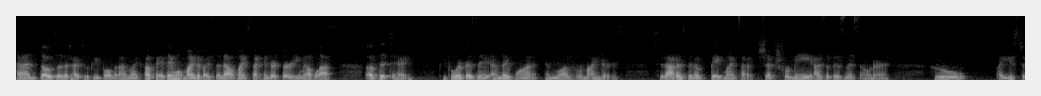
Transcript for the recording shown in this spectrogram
and those are the types of people that I'm like, okay, they won't mind if I send out my second or third email blast of the day. People are busy and they want and love reminders. So that has been a big mindset shift for me as a business owner who I used to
